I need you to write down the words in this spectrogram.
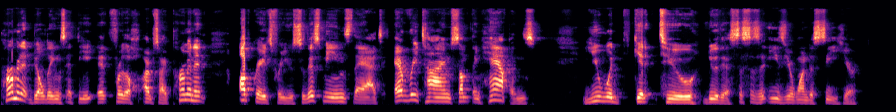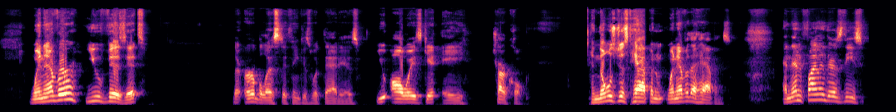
permanent buildings at the for the I'm sorry, permanent upgrades for you. So this means that every time something happens, you would get to do this. This is an easier one to see here. Whenever you visit the herbalist, I think is what that is, you always get a charcoal. And those just happen whenever that happens. And then finally, there's these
